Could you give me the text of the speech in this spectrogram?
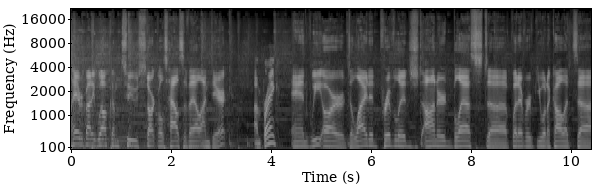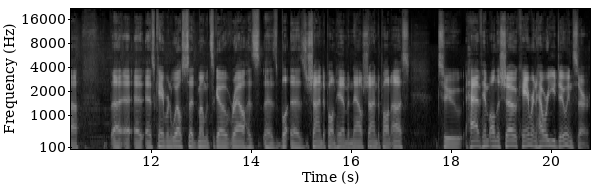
Hey, everybody, welcome to Starkville's House of El. I'm Derek. I'm Frank. And we are delighted, privileged, honored, blessed, uh, whatever you want to call it. Uh, uh, as Cameron Welsh said moments ago, Rao has, has, has shined upon him and now shined upon us to have him on the show. Cameron, how are you doing, sir?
